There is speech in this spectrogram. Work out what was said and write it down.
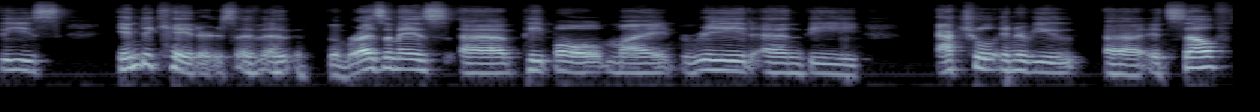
these indicators, uh, uh, the resumes uh, people might read, and the actual interview uh, itself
